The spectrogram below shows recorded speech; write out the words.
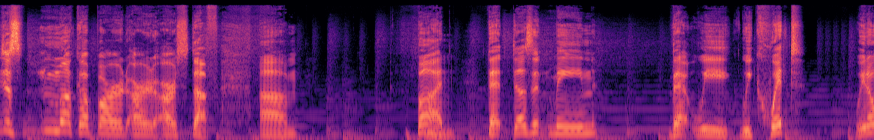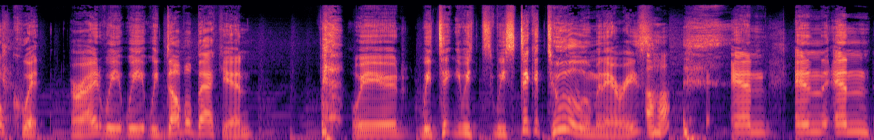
just muck up our our, our stuff. Um, but that doesn't mean that we we quit. We don't quit. All right. We we we double back in. We we t- we we stick it to the luminaries, Uh huh. and and and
